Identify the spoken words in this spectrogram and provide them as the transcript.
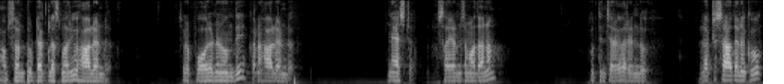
ఆప్షన్ టూ డగ్లస్ మరియు హాలండ్. ఇక్కడ పోలాండ్ అని ఉంది కానీ హాలండ్. నెక్స్ట్. సరైన సమాధానం. గుర్తించారు కదా రెండు. లక్ష్య సాధనకు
